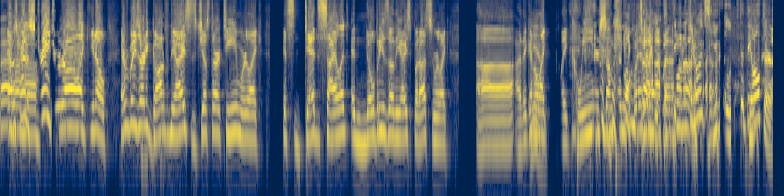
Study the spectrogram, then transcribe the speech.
Yeah, it was kind of strange. We were all like, you know, everybody's already gone from the ice. It's just our team. We're like, it's dead silent and nobody's on the ice but us. And we're like, uh, are they gonna Damn. like play Queen or something? like, what's, gonna, what's going on? You know what's you got left at the altar.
